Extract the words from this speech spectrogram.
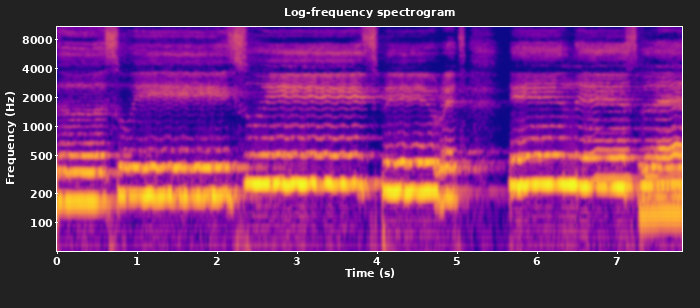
a sweet, sweet spirit in this place,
